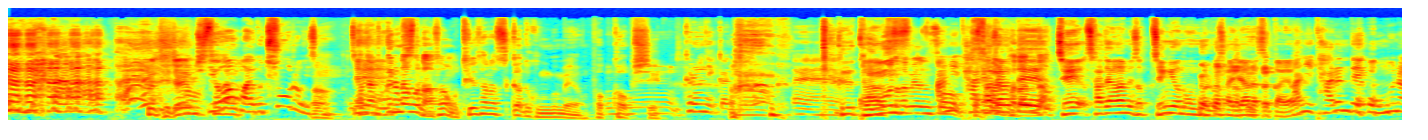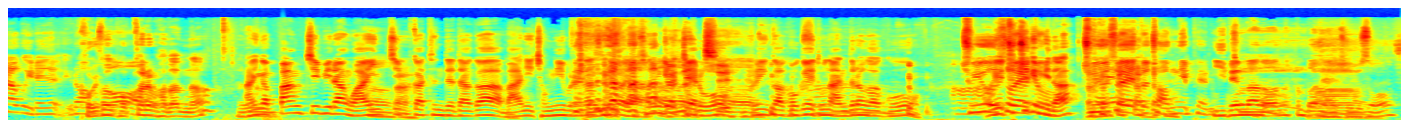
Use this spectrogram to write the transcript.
그 MC 여왕 말고 충으로 이제 어, 사장 끝나고 나서는 어떻게 살았을까 도 궁금해요. 법카 없이. 음, 그러니까요. 네. 그 고문하면서 아니, 법카를 사장? 때제 사장하면서 쟁여놓은 걸로 살지 않았을까요? 아니 다른데 고문하고 이래 이런 거기서 거. 법카를 받았나? 아니 그러니까 빵집이랑 와인집 어. 같은 데다가 많이 정립을 해놨을 거예요. 선결제로. 그러니까 거기에 돈 안 들어가고. 주유소에도 이게 추측입니다. 주유소에도 정립해 놓고 200만 원 한 번에 아. 주유소.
